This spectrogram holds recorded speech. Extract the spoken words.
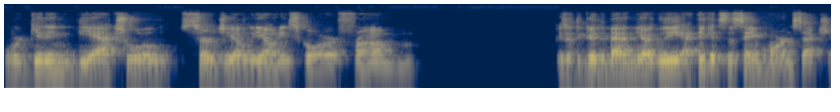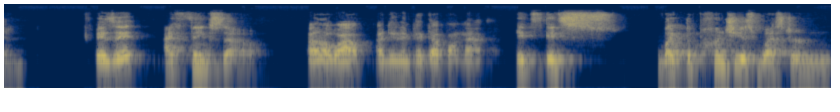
we're getting the actual Sergio Leone score from. Is it the good, the bad, and the ugly? I think it's the same horn section. Is it? I think so. Oh wow, I didn't pick up on that. It's it's like the punchiest western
